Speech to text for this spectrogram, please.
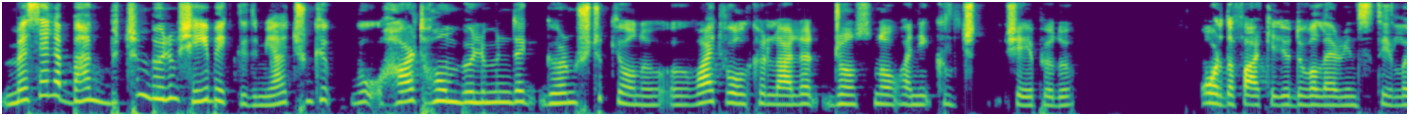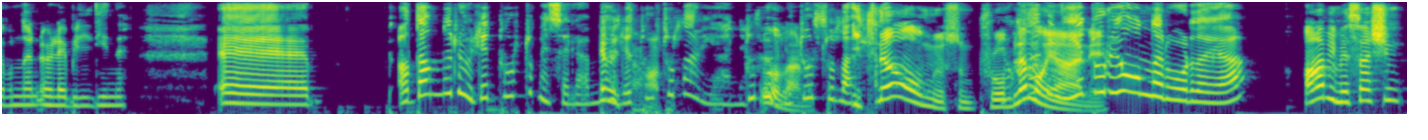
Mesela ben bütün bölüm şeyi bekledim ya. Çünkü bu Hard Home bölümünde görmüştük ya onu. e, White Walker'larla Jon Snow hani kılıç şey yapıyordu. Orada fark ediyordu Valerian Steele'la bunların ölebildiğini. Ee, adamlar öyle durdu mesela. Böyle Evet abi. durdular yani. Duruyorlar. Öyle durdular. İkna olmuyorsun. Problem Yok o abi, yani. Niye duruyor onlar orada ya? Abi mesela şimdi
